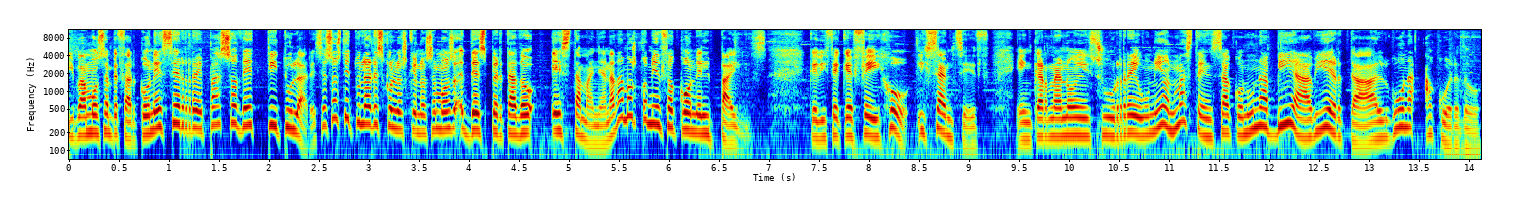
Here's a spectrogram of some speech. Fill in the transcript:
Y vamos a empezar con ese repaso de titulares, esos titulares con los que nos hemos despertado esta mañana. Damos comienzo con El País, que dice que Feijó y Sánchez encarnan hoy su reunión más tensa con una vía abierta a algún acuerdo.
